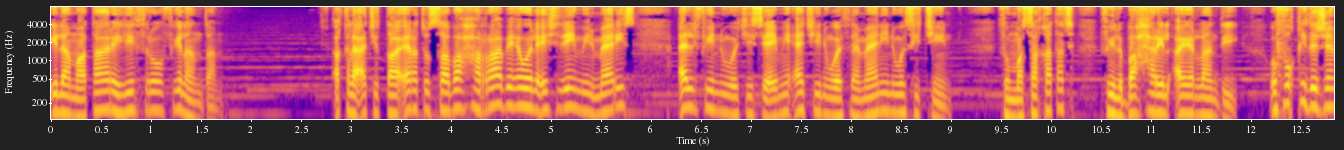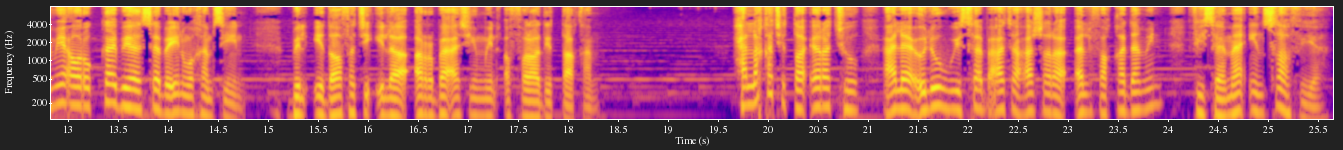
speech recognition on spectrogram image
إلى مطار هيثرو في لندن. أقلعت الطائرة الصباح الرابع والعشرين من مارس 1968 ثم سقطت في البحر الأيرلندي وفقد جميع ركابها 57 بالإضافة إلى أربعة من أفراد الطاقم. حلقت الطائرة على علو 17 ألف قدم في سماء صافية.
